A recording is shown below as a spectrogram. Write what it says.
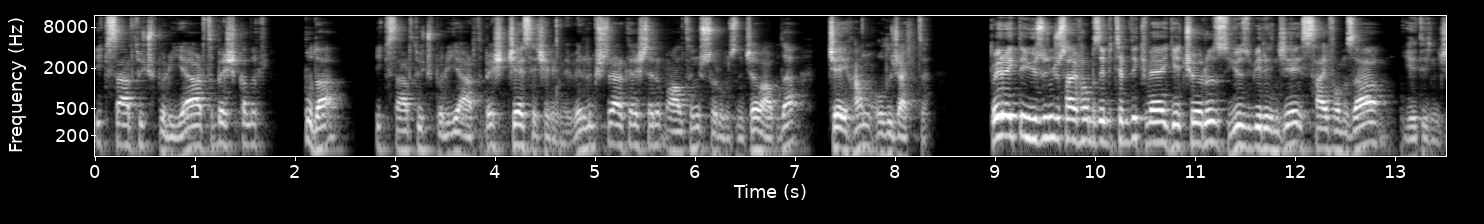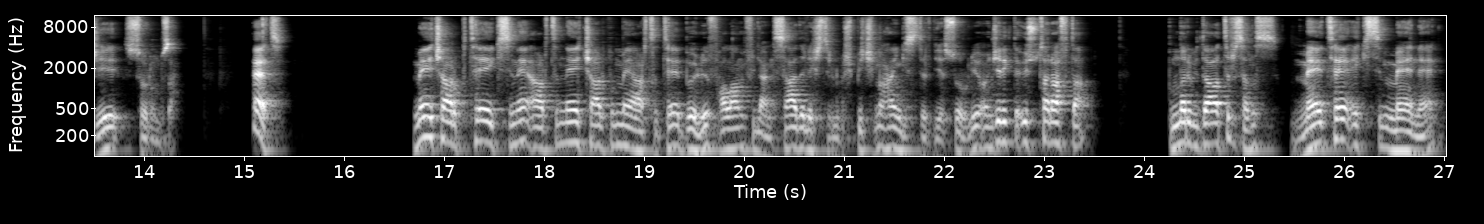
x artı 3 bölü y artı 5 kalır. Bu da x artı 3 bölü y artı 5 c seçeneğinde verilmiştir arkadaşlarım. 6. sorumuzun cevabı da Ceyhan olacaktı. Böylelikle 100. sayfamızı bitirdik ve geçiyoruz 101. sayfamıza 7. sorumuza. Evet. M çarpı T eksi N artı N çarpı M artı T bölü falan filan sadeleştirilmiş biçimi hangisidir diye soruluyor. Öncelikle üst tarafta bunları bir dağıtırsanız MT eksi MN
